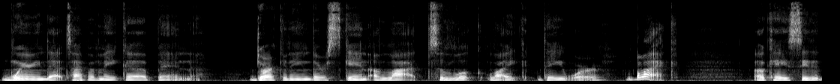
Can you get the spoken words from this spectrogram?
wearing that type of makeup and darkening their skin a lot to look like they were black. Okay, see the,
